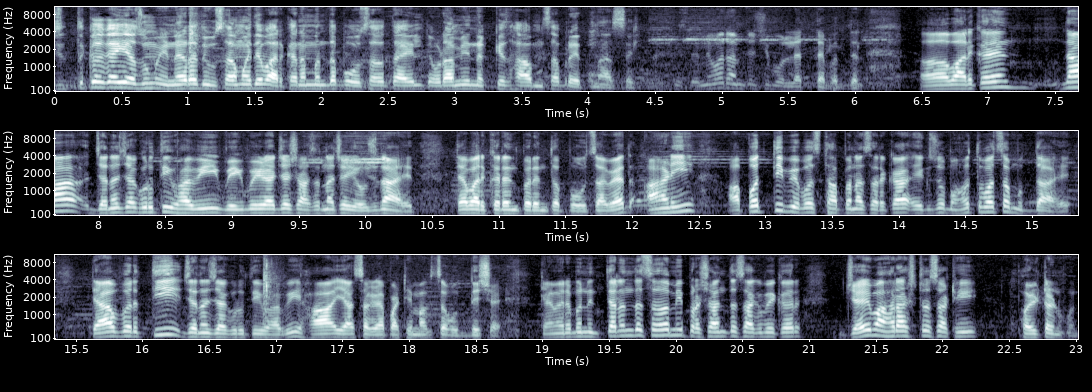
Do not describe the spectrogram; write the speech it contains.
जितकं काही अजून येणाऱ्या दिवसामध्ये वारकऱ्यांपर्यंत पोहोचवता येईल तेवढा आम्ही नक्कीच हा आमचा प्रयत्न असेल. धन्यवाद आमच्याशी बोलल्यात त्याबद्दल. अ, वारकऱ्यांना जनजागृती व्हावी वेगवेगळ्या ज्या शासनाच्या योजना आहेत त्या वारकऱ्यांपर्यंत पोहोचाव्यात. आणि आपत्ती व्यवस्थापनासारखा एक जो महत्त्वाचा मुद्दा आहे त्यावरती जनजागृती व्हावी हा या सगळ्या पाठीमागचा उद्देश आहे. कॅमेरामन नित्यानंदसह मी प्रशांत सागवेकर. जय महाराष्ट्रसाठी फलटणहून.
